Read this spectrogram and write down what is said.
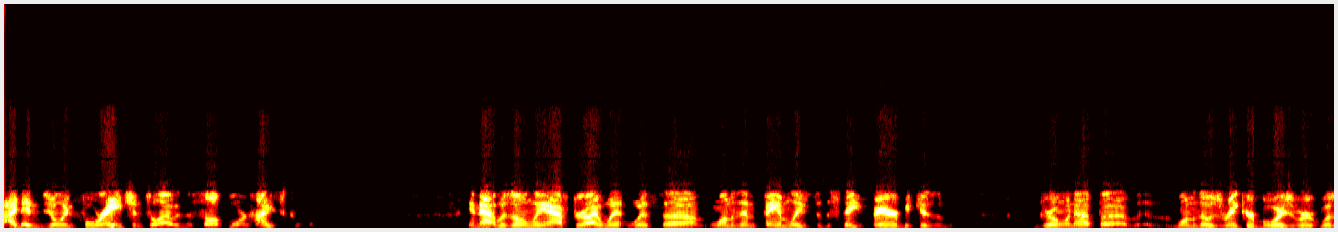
I didn't join 4-H until I was a sophomore in high school and that was only after I went with uh, one of them families to the state fair because growing up, uh, one of those Rinker boys were, was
